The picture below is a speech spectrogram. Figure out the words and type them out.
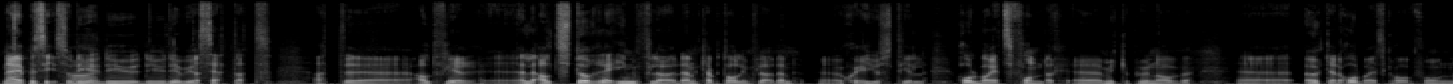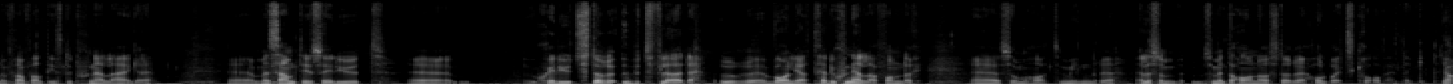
Nej precis. Och det, det, är ju, det är ju det vi har sett att att eh, allt fler eh, eller allt större inflöden, kapitalinflöden eh, sker just till hållbarhetsfonder. Eh, mycket på grund av eh, ökade hållbarhetskrav från framförallt institutionella ägare. Eh, men samtidigt så är det ju ett eh, sker det ju ett större utflöde ur eh, vanliga traditionella fonder eh, som har ett mindre eller som, som inte har några större hållbarhetskrav helt enkelt. Ja.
